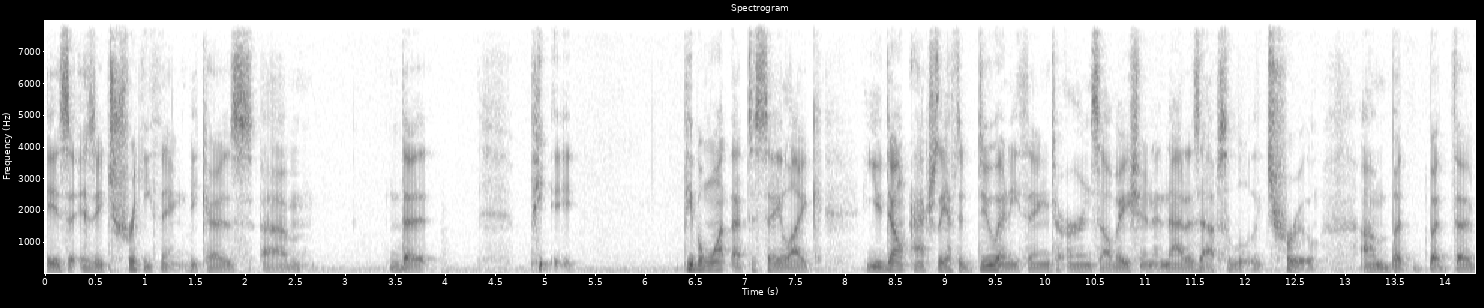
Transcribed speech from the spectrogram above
is is a tricky thing because um, the pe- people want that to say like you don't actually have to do anything to earn salvation, and that is absolutely true. Um, but but the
